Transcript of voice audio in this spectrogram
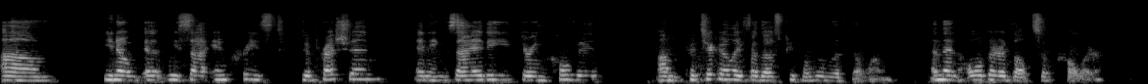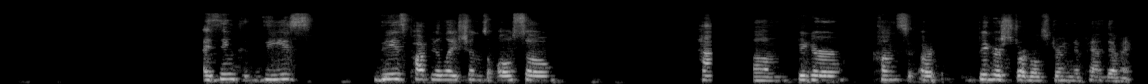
um, you know, uh, we saw increased depression and anxiety during COVID, um, particularly for those people who lived alone and then older adults of color. I think these, these populations also have um, bigger or bigger struggles during the pandemic.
